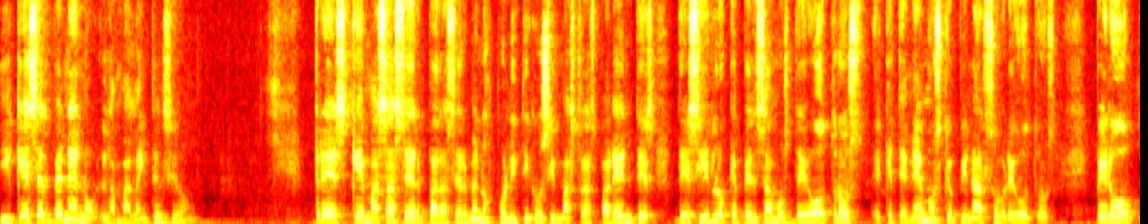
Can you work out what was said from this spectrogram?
¿Y qué es el veneno? La mala intención. Tres, ¿qué más hacer para ser menos políticos y más transparentes? Decir lo que pensamos de otros, que tenemos que opinar sobre otros, pero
